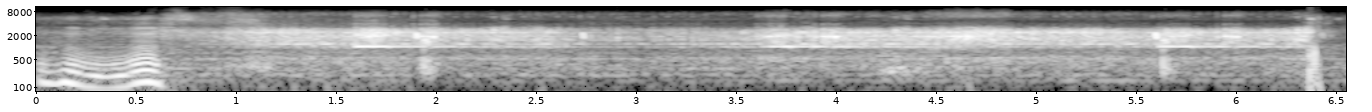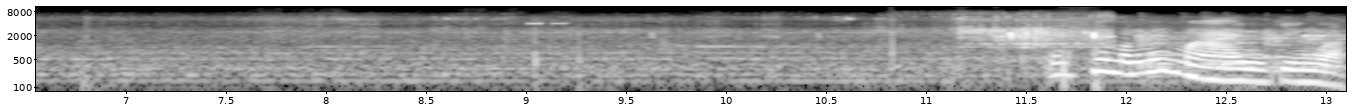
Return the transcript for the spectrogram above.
อือหือไอ้ที่มันไม่มาจริงๆว่ะ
